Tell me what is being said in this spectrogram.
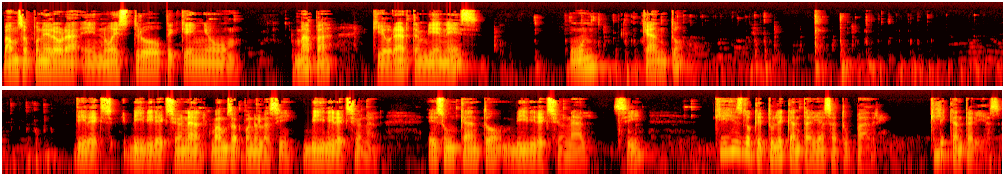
vamos a poner ahora en nuestro pequeño mapa que orar también es un canto bidireccional. Vamos a ponerlo así, bidireccional. Es un canto bidireccional, ¿sí? ¿Qué es lo que tú le cantarías a tu padre? ¿Qué le cantarías?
